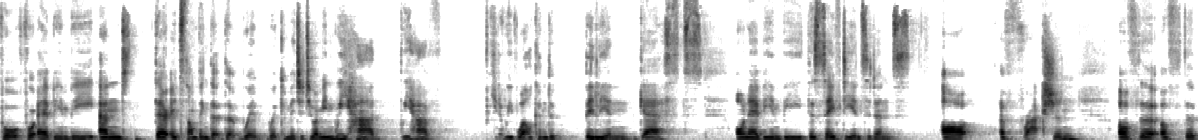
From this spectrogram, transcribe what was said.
for for Airbnb, and there it's something that that we're we're committed to. I mean, we had we have, you know, we've welcomed a billion guests on Airbnb. The safety incidents are a fraction of the of the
